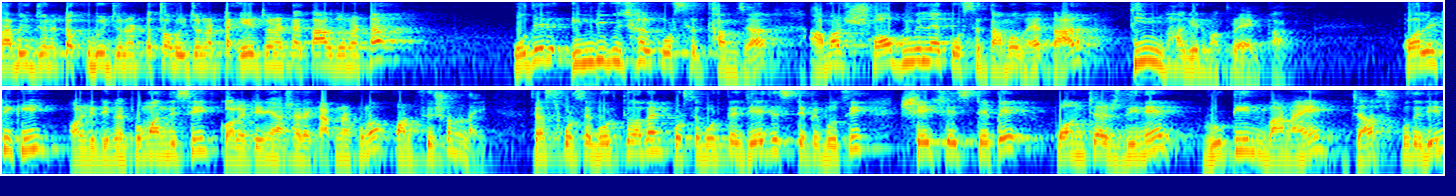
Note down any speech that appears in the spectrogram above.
রাবির জন্য একটা, খুবির জন্য একটা, চবির জন্য একটা, এর জন্য একটা, তার জন্য একটা। ওদের ইন্ডিভিজুয়াল কোর্সের দাম যা, আমার সব মিলে কোর্সের দামও ভাইয়া তার তিন ভাগের মাত্র এক ভাগ। কোয়ালিটি কি? অলরেডি ভাই প্রমাণ দিছি কোয়ালিটি নিয়ে আসার রেখে আপনার কোনো কনফিউশন নাই। জাস্ট কোর্সে ভর্তি হবেন কোর্সে ভর্তি যে যে স্টেপে বলছি সেই সেই স্টেপে পঞ্চাশ দিনের রুটিন বানায় জাস্ট প্রতিদিন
